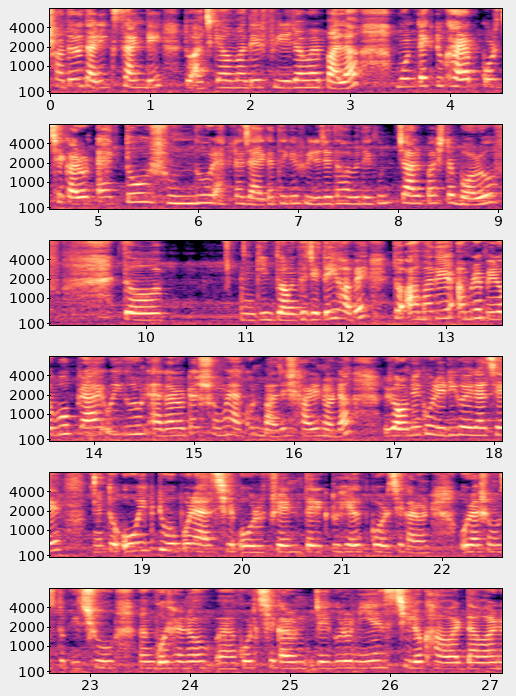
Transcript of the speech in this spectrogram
সতেরো তারিখ সানডে তো আজকে আমাদের ফিরে যাওয়ার পালা। মনটা একটু খারাপ করছে কারণ এত সুন্দর একটা জায়গা থেকে ফিরে যেতে হবে দেখুন চারপাশটা বরফ। তো কিন্তু আমাদের যেতেই হবে। তো আমাদের আমরা বেরোবো প্রায় ওই ধরুন এগারোটার সময় এখন বাজে সাড়ে নটা। রনেকও রেডি হয়ে গেছে। তো ও একটু ওপরে আছে ওর ফ্রেন্ডদের একটু হেল্প করছে কারণ ওরা সমস্ত কিছু গোছানো করছে কারণ যেগুলো নিয়ে এসেছিল খাওয়ার উম,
